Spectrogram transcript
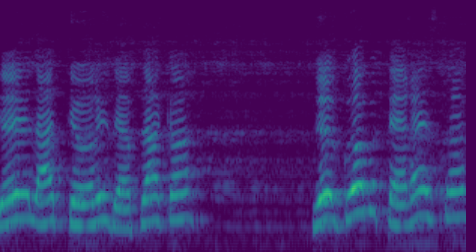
de la théorie des plaques, le globe terrestre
